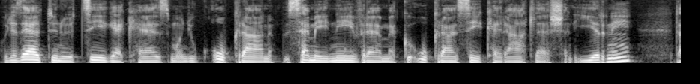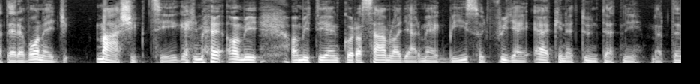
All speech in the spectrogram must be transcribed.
hogy az eltűnő cégekhez mondjuk ukrán személy névre, meg ukrán székhelyre át lehessen írni. Tehát erre van egy másik cég, egy, ami, amit ilyenkor a számlagyár megbíz, hogy figyelj, el kéne tüntetni, mert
